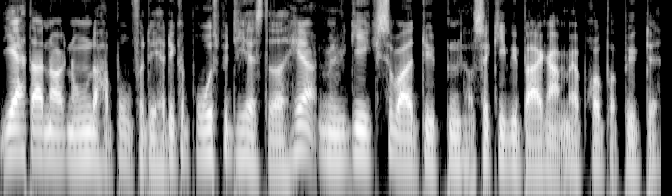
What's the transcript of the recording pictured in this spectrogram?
ja, der er nok nogen, der har brug for det her. Det kan bruges på de her steder her, men vi gik ikke så meget i dybden, og så gik vi bare i gang med at prøve på at bygge det.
